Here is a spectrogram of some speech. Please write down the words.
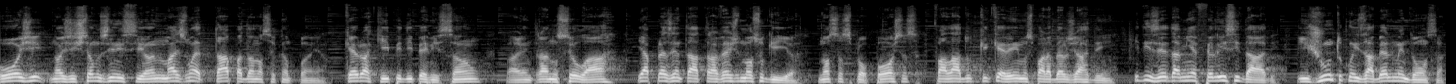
Hoje nós estamos iniciando mais uma etapa da nossa campanha. Quero aqui pedir permissão para entrar no seu lar e apresentar através do nosso guia nossas propostas, falar do que queremos para Belo Jardim e dizer da minha felicidade. E junto com Isabel Mendonça,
